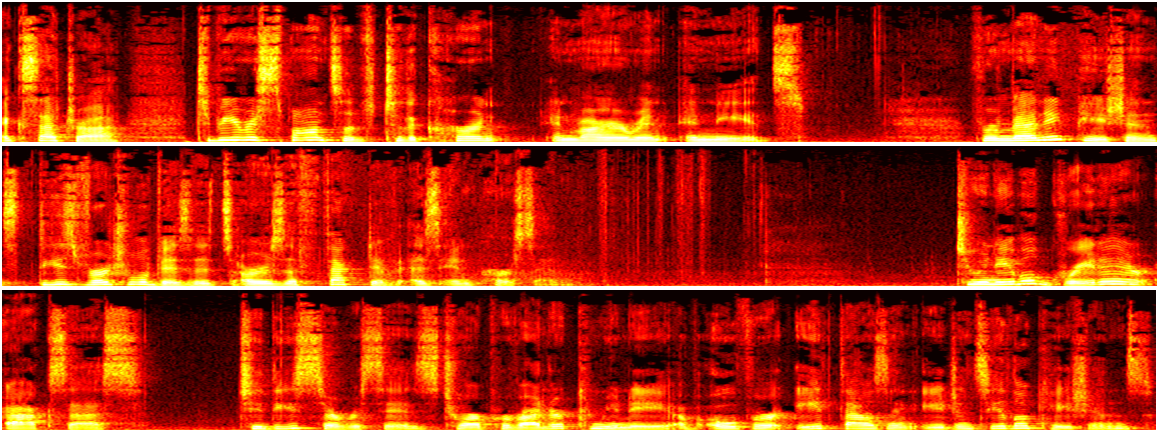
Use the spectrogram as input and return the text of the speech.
etc., to be responsive to the current environment and needs. For many patients, these virtual visits are as effective as in person. To enable greater access to these services to our provider community of over 8,000 agency locations,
